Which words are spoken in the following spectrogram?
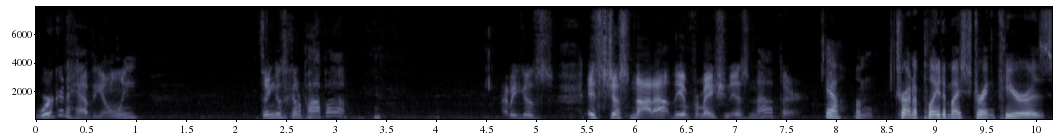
we're going to have the only thing that's going to pop up. Because it's just not out. The information isn't out there. Yeah, I'm trying to play to my strength here as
